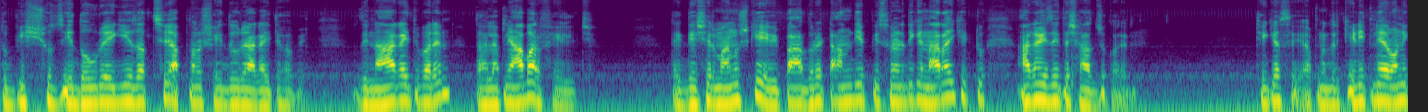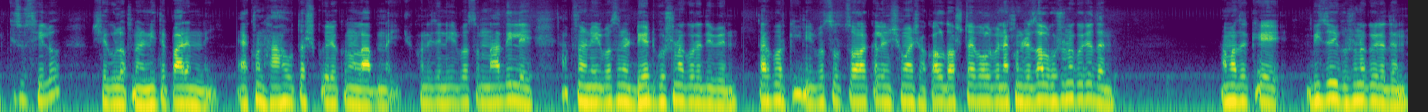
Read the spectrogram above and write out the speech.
তো বিশ্ব যে দৌড়ে এগিয়ে যাচ্ছে আপনারা সেই দৌড়ে আগাইতে হবে। যদি না আগাইতে পারেন, তাহলে আপনি আবার ফেইলড তাই দেশের মানুষকে ওই পা ধরে টান দিয়ে পিছনের দিকে না রাখে একটু আগায় যেতে সাহায্য করেন। ঠিক আছে, আপনাদের ক্রেডিট নেওয়ার অনেক কিছু ছিল, সেগুলো আপনারা নিতে পারেন নাই। এখন হা হুতাশ করে কোনো লাভ নাই। এখন এই যে নির্বাচন না দিলে আপনারা নির্বাচনের ডেট ঘোষণা করে দিবেন। তারপর কি, নির্বাচন চলাকালীন সময় সকাল দশটায় বলবেন, এখন রেজাল্ট ঘোষণা করে দেন। আমাদেরকে বিজয়ী ঘোষণা করে দেন।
